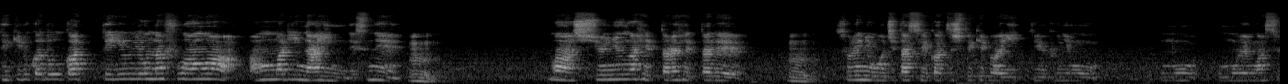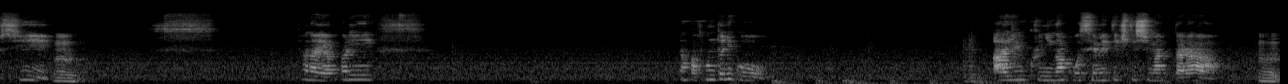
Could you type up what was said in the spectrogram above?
できるかどうかっていうような不安はあんまりないんですね。うん。まあ収入が減ったら減ったでうん。それに応じた生活していけばいいっていうふうにも思う思えますしうん。ただやっぱりなんか本当にこうああいう国がこう攻めてきてしまったら、うん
